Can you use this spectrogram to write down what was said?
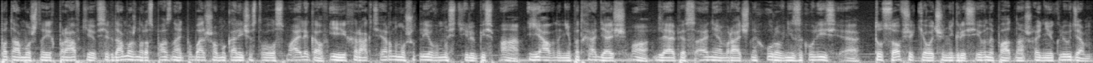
потому что их правки все всегда можно распознать по большому количеству смайликов и характерному шутливому стилю письма, явно не подходящему для описания мрачных уровней закулисья. Тусовщики очень агрессивны по отношению к людям,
